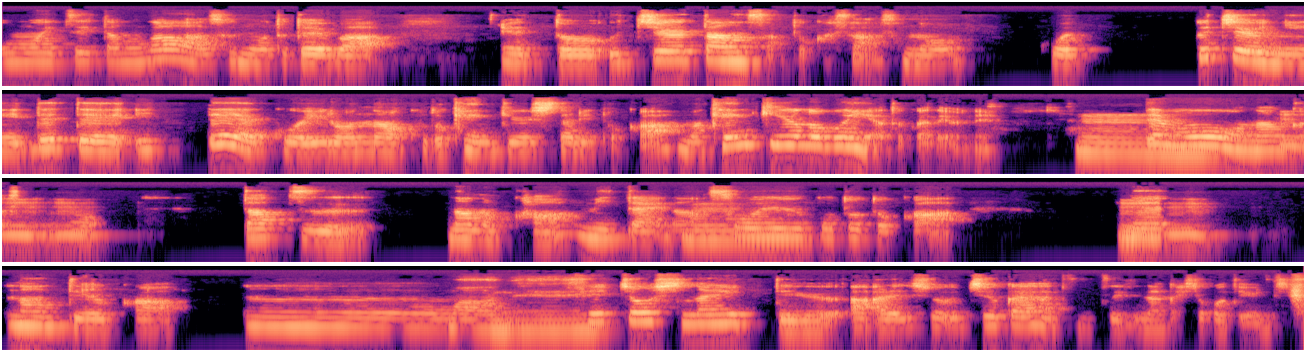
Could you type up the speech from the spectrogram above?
思いついたのがその例えば、えっと、宇宙探査とかさそのこう宇宙に出て行ってこういろんなこと研究したりとか、まあ、研究の分野とかだよね。で、もなんかその脱なのかみたいな、うん。そういうこととかねうんうん。なんていうかうーん。まあね。成長しないっていうああれでしょ宇宙開発についてなんか一言言うんでしょ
